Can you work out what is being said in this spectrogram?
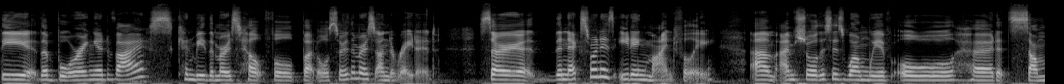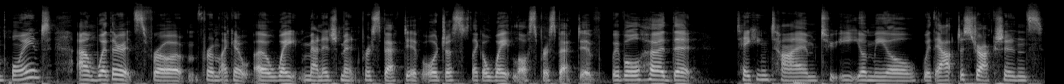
the the boring advice can be the most helpful, but also the most underrated. So the next one is eating mindfully. Um, I'm sure this is one we've all heard at some point, um, whether it's from from like a, a weight management perspective or just like a weight loss perspective. We've all heard that taking time to eat your meal without distractions,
